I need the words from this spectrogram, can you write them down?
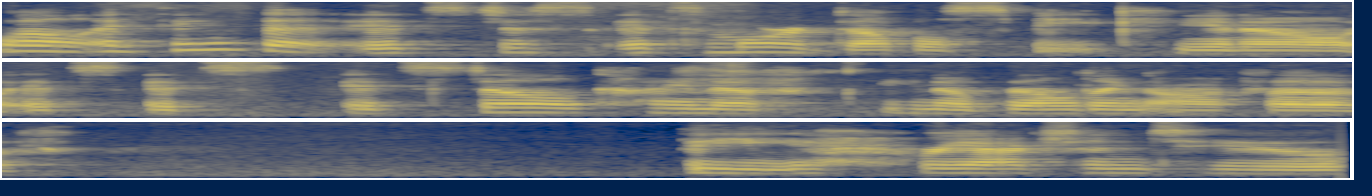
Well, I think that it's just it's more double speak. You know, it's it's it's still kind of you know building off of the reaction to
